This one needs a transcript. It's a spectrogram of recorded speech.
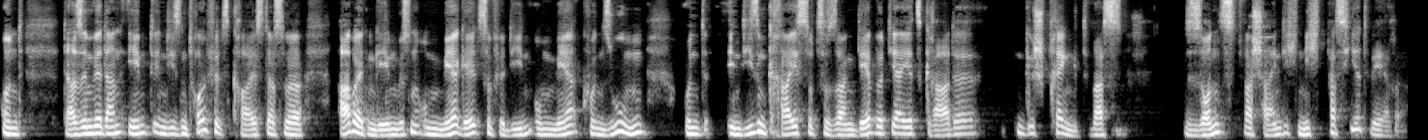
Und da sind wir dann eben in diesem Teufelskreis, dass wir arbeiten gehen müssen, um mehr Geld zu verdienen, um mehr Konsum. Und in diesem Kreis sozusagen, der wird ja jetzt gerade gesprengt, was sonst wahrscheinlich nicht passiert wäre.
